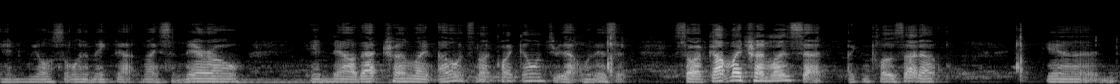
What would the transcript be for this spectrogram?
and we also want to make that nice and narrow. And now that trend line, oh, it's not quite going through that one, is it? So I've got my trend line set. I can close that up. And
